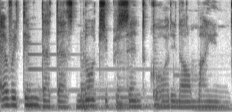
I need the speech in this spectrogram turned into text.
everything that does not represent God in our mind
